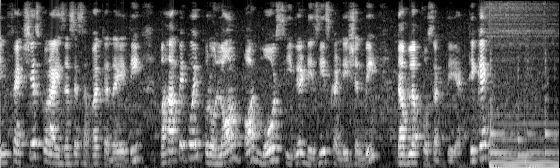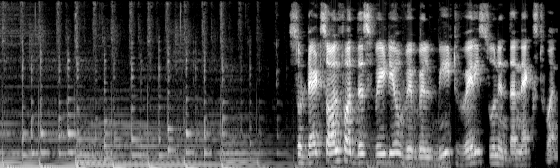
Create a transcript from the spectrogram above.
इन्फेक्शियस कोराइजर से सफ़र कर रही थी, वहाँ पे कोई प्रोलॉन्ग और मोर सीवियर डिज़ीज़ कंडीशन भी डेवलप हो सकती है ठीक है So that's all for this video. We will meet very soon in the next one.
